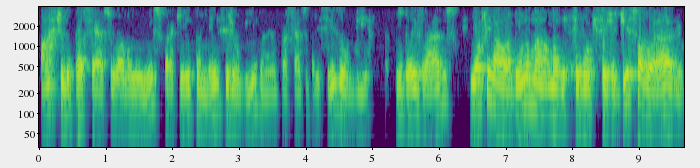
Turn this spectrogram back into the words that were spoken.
parte do processo logo no início para que ele também seja ouvido, né? o processo precisa ouvir dos dois lados, e ao final, havendo uma, uma decisão que seja desfavorável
